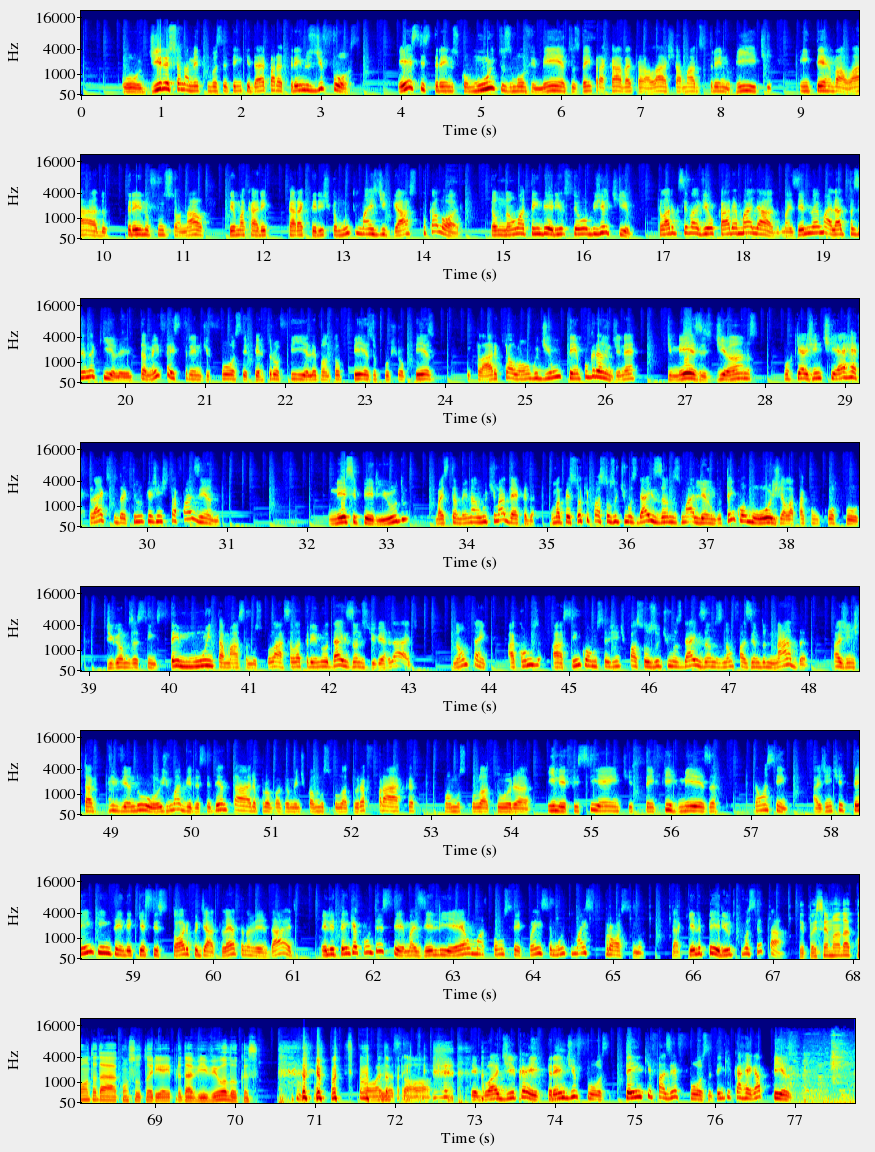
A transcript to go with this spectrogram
o direcionamento que você tem que dar é para treinos de força. Esses treinos com muitos movimentos, vem para cá, vai para lá, chamados treino HIIT, intervalado, treino funcional, tem uma característica muito mais de gasto calórico. Então não atenderia o seu objetivo. Claro que você vai ver o cara é malhado, mas ele não é malhado fazendo aquilo. Ele também fez treino de força, hipertrofia, levantou peso, puxou peso. E claro que ao longo de um tempo grande, né? De meses, de anos, porque a gente é reflexo daquilo que a gente está fazendo. Nesse período, mas também na última década. Uma pessoa que passou os últimos 10 anos malhando, tem como hoje ela tá com um corpo, digamos assim, sem muita massa muscular? Se ela treinou 10 anos de verdade? Não tem. Assim como se a gente passou os últimos 10 anos não fazendo nada, a gente está vivendo hoje uma vida sedentária, provavelmente com a musculatura fraca, uma musculatura ineficiente, sem firmeza. Então, assim, a gente tem que entender que esse histórico de atleta, na verdade, ele tem que acontecer, mas ele é uma consequência muito mais próxima daquele período que você tá. Depois você manda a conta da consultoria aí pro Davi, viu, Lucas? Olha só, pegou a dica aí, treino de força. Tem que fazer força, tem que carregar peso.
